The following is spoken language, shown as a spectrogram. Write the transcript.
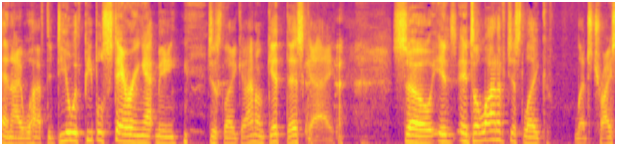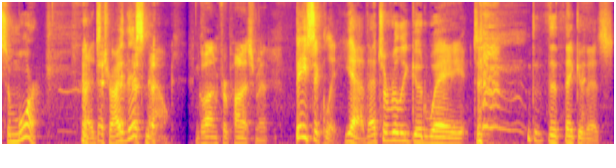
And I will have to deal with people staring at me, just like, I don't get this guy. So it's, it's a lot of just like, let's try some more. Let's try this now. Glutton for punishment. Basically, yeah, that's a really good way to, to think of this.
